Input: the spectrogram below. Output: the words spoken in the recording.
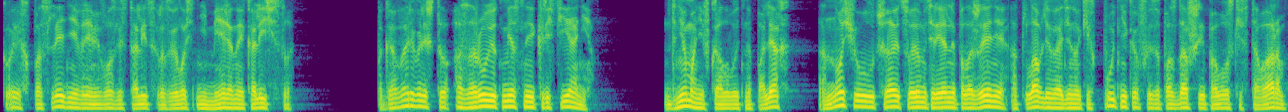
коих в последнее время возле столицы развелось немеренное количество. Поговаривали, что озоруют местные крестьяне. Днем они вкалывают на полях, а ночью улучшают свое материальное положение, отлавливая одиноких путников и запоздавшие повозки с товаром.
